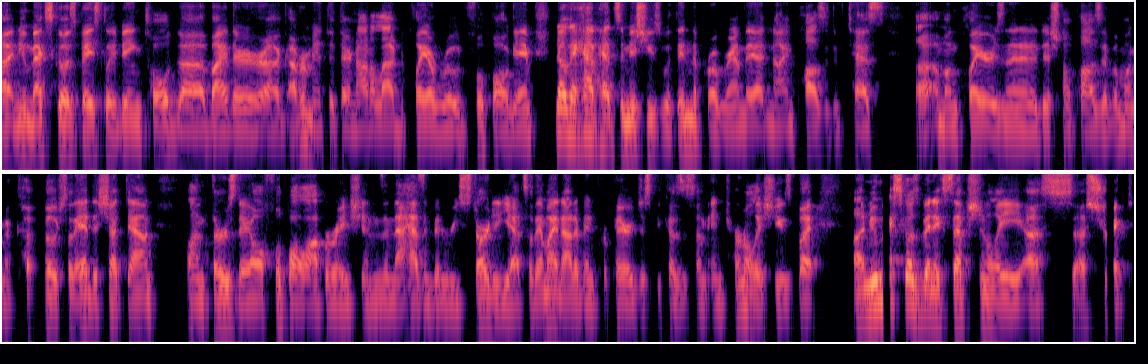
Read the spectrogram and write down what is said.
uh, New Mexico is basically being told uh, by their uh, government that they're not allowed to play a road football game. No, they have had some issues within the program. They had nine positive tests uh, among players and then an additional positive among a coach, so they had to shut down on Thursday all football operations, and that hasn't been restarted yet. So they might not have been prepared just because of some internal issues. But uh, New Mexico has been exceptionally uh, strict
